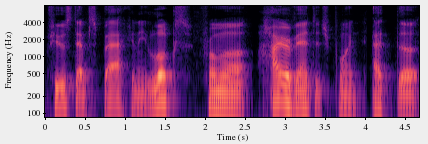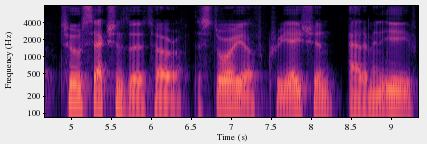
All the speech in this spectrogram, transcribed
few steps back and he looks from a higher vantage point at the two sections of the Torah the story of creation, Adam and Eve,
